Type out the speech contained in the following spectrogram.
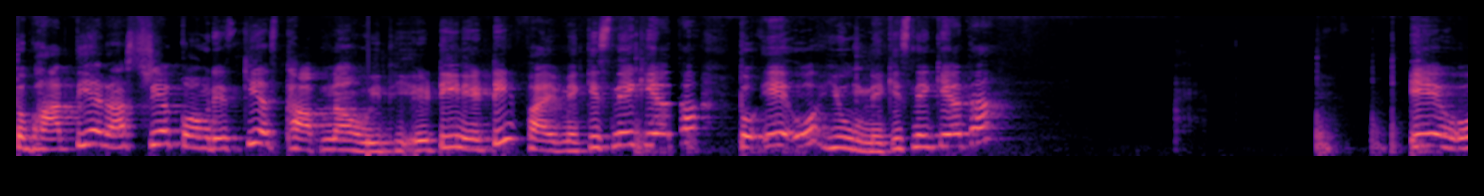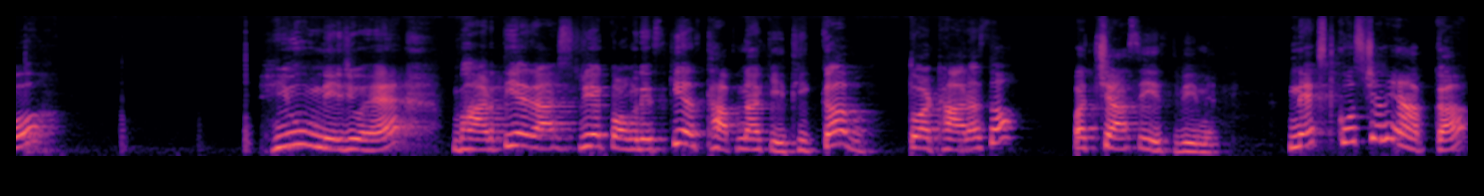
तो भारतीय राष्ट्रीय कांग्रेस की स्थापना हुई थी। 1885 में किसने किया था? तो ए ओ ह्यूम ने। किसने किया था? ए ओ ह्यूम ने जो है भारतीय राष्ट्रीय कांग्रेस की स्थापना की थी कब? तो अठारह ईस्वी में। नेक्स्ट क्वेश्चन है आपका।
